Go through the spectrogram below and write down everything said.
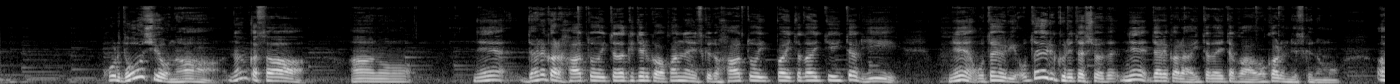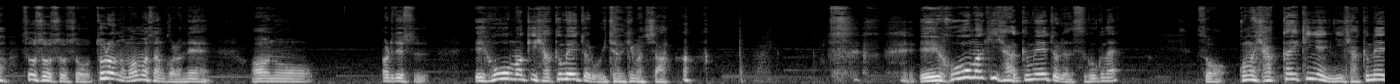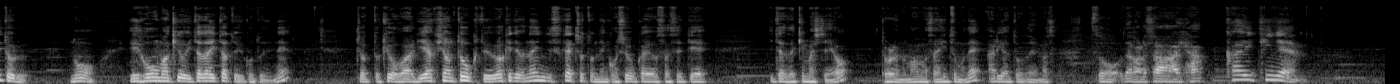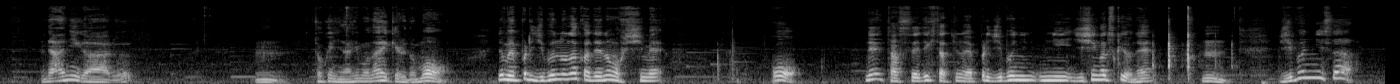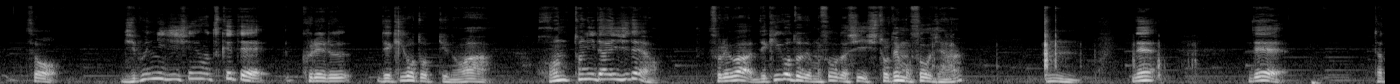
これどうしような。なんかさ、あの、ね、誰からハートをいただけてるかわかんないですけど、ハートをいっぱいいただいていたり、ね、お便り、お便りくれた人はね、誰からいただいたかわかるんですけども、あ、そうそうそうそう、トラのママさんからね、あの、あれです、恵方巻き100メートルをいただきました。恵方巻き100メートルはすごくない？そう。この100回記念に100メートルの恵方巻きをいただいたということでね、ちょっと今日はリアクショントークというわけではないんですが、ちょっとね、ご紹介をさせていただきましたよ。トラのママさんいつもね、ありがとうございます。そう、だからさ、100回記念、何がある？うん、特に何もないけれども、でもやっぱり自分の中での節目を、ね、達成できたっていうのはやっぱり自分に自信がつくよね。うん。自分にさ、そう、自分に自信をつけてくれる出来事っていうのは、本当に大事だよ。それは出来事でもそうだし、人でもそうじゃんうん。ね。で、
